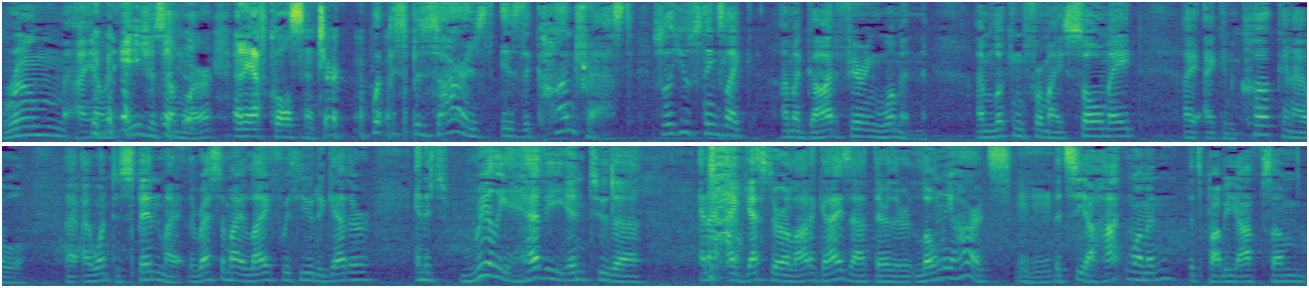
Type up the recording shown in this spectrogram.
room, uh, you know, in Asia somewhere. An F call center. What is bizarre is, is the contrast. So they use things like, I'm a God fearing woman. I'm looking for my soulmate. I, I can cook and I will I, I want to spend my the rest of my life with you together. And it's really heavy into the and I, I guess there are a lot of guys out there that are lonely hearts that see a hot woman that's probably off some,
